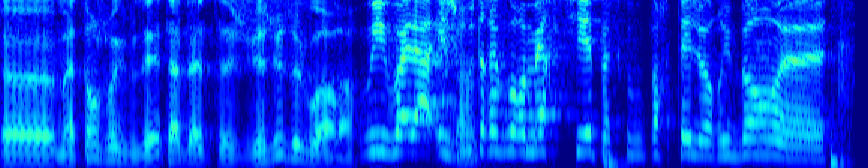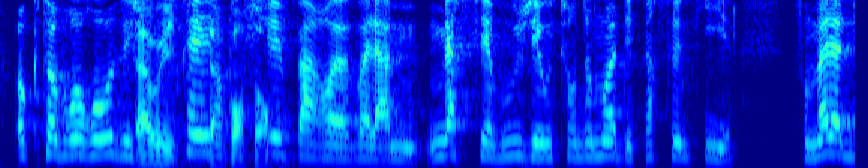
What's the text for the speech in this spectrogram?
euh, maintenant, je vois que vous avez la tablette. Je viens juste de le voir là. Oui, voilà. Et je hein voudrais vous remercier parce que vous portez le ruban Octobre Rose. Et je ah oui, c'est important. Par, voilà, merci à vous. J'ai autour de moi des personnes qui sont malades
